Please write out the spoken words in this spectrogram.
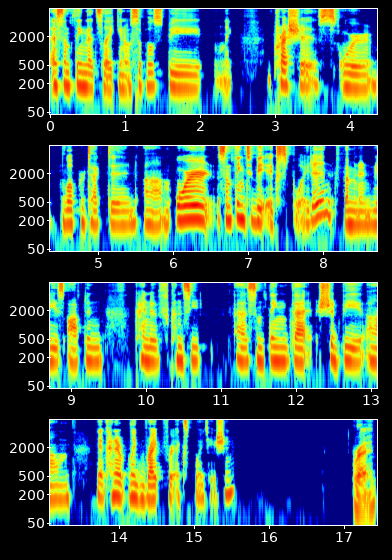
as something that's like you know supposed to be like precious or well protected um, or something to be exploited. Femininity is often kind of conceived as something that should be um, yeah, kind of like ripe for exploitation. Right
